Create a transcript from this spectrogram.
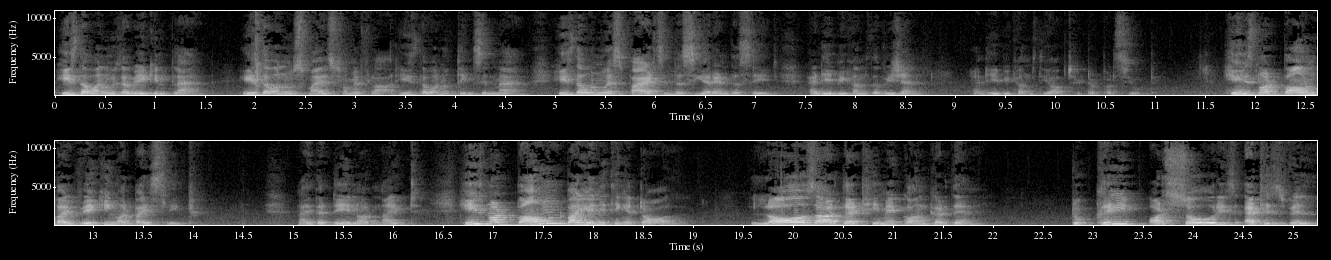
He's the one who is awake in plant. He's the one who smiles from a flower. He's the one who thinks in man. He's the one who aspires in the seer and the sage. And he becomes the vision and he becomes the object of pursuit. He is not bound by waking or by sleep. neither day nor night. He is not bound by anything at all. Laws are that he may conquer them. To creep or soar is at his will,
